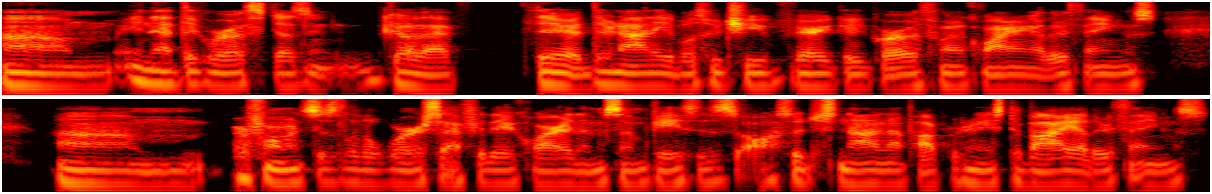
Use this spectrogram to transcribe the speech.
Um, in that the growth doesn't go that they're they're not able to achieve very good growth when acquiring other things. Um, performance is a little worse after they acquire them. In some cases, also just not enough opportunities to buy other things,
